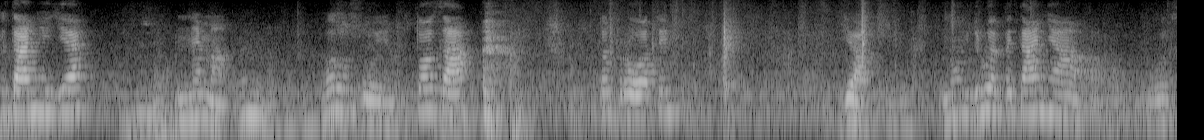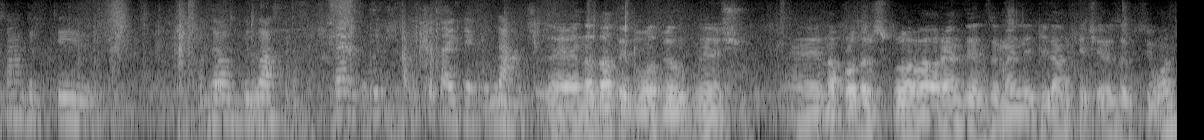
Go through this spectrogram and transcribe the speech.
Питання є? Нема. Голосуємо. Хто за? Хто проти? Дякую. Ну друге питання. Олександр, ти будь ласка. Прочитайте. Е, Надати дозвіл е, е, на продаж права оренди земельної ділянки через аукціон.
